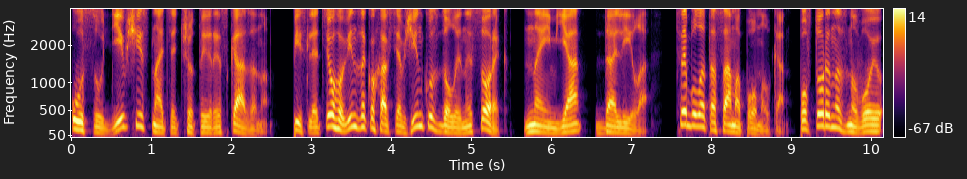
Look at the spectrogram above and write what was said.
У суддів 16.4 сказано. Після цього він закохався в жінку з долини Сорек на ім'я Даліла. Це була та сама помилка, повторена з новою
